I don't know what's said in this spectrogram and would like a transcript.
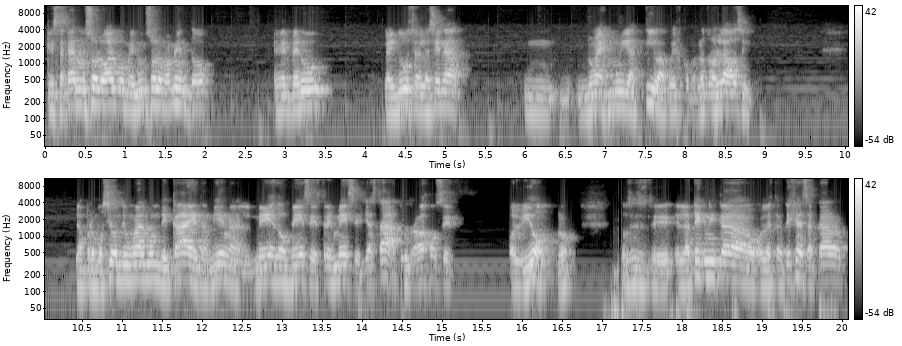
que sacar un solo álbum en un solo momento. En el Perú, la industria, la escena mm, no es muy activa, pues, como en otros lados, y la promoción de un álbum decae también al mes, dos meses, tres meses, ya está, tu trabajo se olvidó, ¿no? Entonces, este, la técnica o la estrategia de sacar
